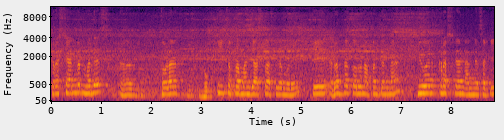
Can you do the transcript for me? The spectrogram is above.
क्रश थोडं भोगतीचं प्रमाण जास्त असल्यामुळे ते रद्द करून आपण त्यांना प्युअर क्रश आणण्यासाठी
